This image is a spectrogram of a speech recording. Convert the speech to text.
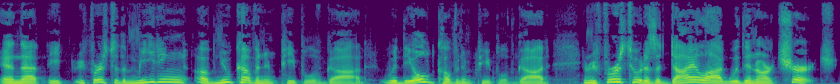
and that he refers to the meeting of new covenant people of God with the old covenant people of God, and refers to it as a dialogue within our church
